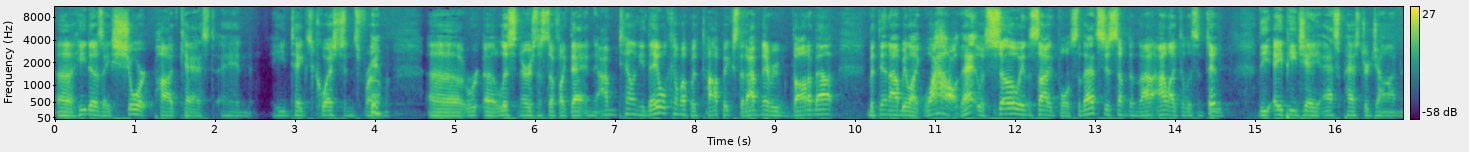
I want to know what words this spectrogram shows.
uh, he does a short podcast and he takes questions from uh, uh, listeners and stuff like that. And I'm telling you, they will come up with topics that I've never even thought about. But then I'll be like, wow, that was so insightful. So that's just something that I, I like to listen to. The APJ Ask Pastor John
